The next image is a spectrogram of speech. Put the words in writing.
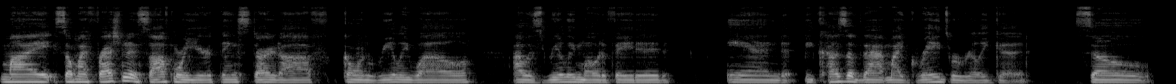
my so my freshman and sophomore year, things started off going really well. I was really motivated. And because of that, my grades were really good. So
